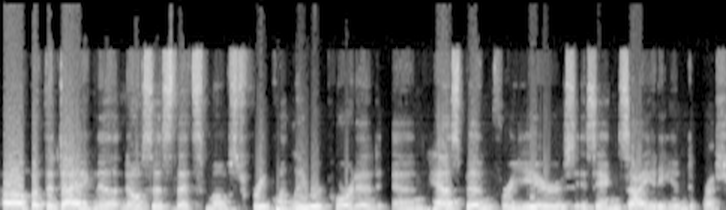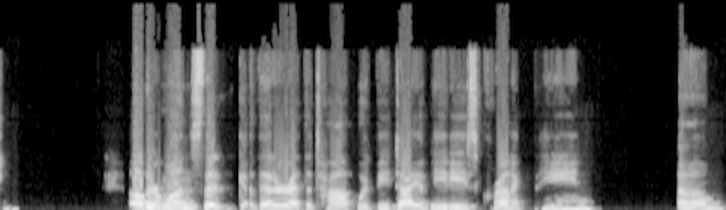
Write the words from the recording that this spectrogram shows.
uh, but the diagnosis that's most frequently reported and has been for years is anxiety and depression. Other ones that that are at the top would be diabetes, chronic pain, um,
